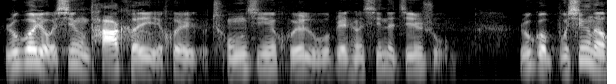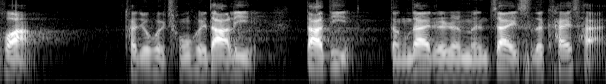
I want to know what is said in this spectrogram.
如果有幸，它可以会重新回炉变成新的金属；如果不幸的话，它就会重回大地，大地等待着人们再一次的开采，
